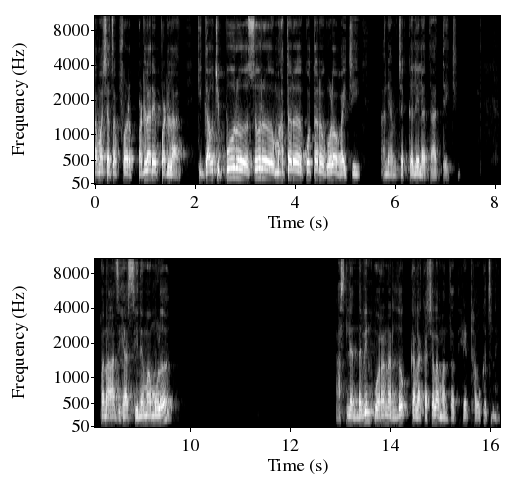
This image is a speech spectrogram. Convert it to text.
तमाशाचा फळ पडला रे पडला की गावची पोरं सोर म्हातार कोतार गोळा व्हायची आणि आमच्या कलेला दाद द्यायची. पण आज ह्या सिनेमामुळं असल्या नवीन पोरांना लोक कला कशाला म्हणतात हे ठाऊकच नाही.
